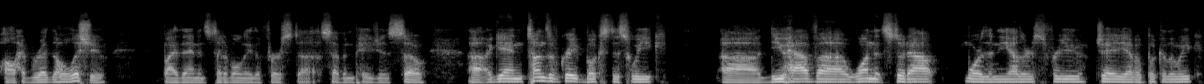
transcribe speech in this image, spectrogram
I'll have read the whole issue by then instead of only the first uh, seven pages. So uh, again, tons of great books this week. Uh, do you have uh, one that stood out more than the others for you, Jay? You have a book of the week?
